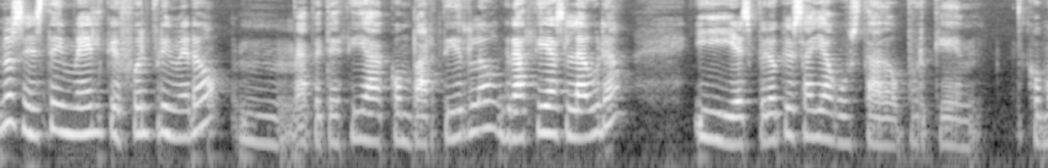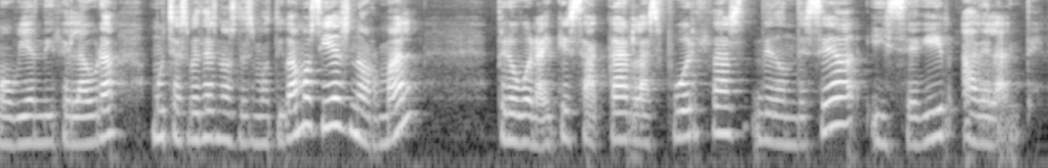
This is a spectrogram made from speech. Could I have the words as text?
No sé, este email que fue el primero, mm, me apetecía compartirlo. Gracias Laura y espero que os haya gustado porque, como bien dice Laura, muchas veces nos desmotivamos y es normal pero bueno, hay que sacar las fuerzas de donde sea y seguir adelante.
